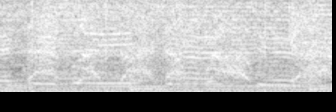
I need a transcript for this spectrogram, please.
objectively turned to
